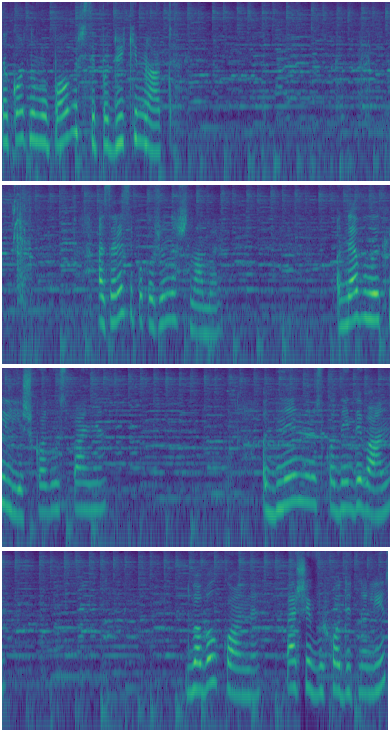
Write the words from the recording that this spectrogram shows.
На кожному поверсі по дві кімнати. А зараз я покажу наш номер. Одне велике ліжко двоспальне, один розкладний диван, два балкони. Перший виходить на ліс.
